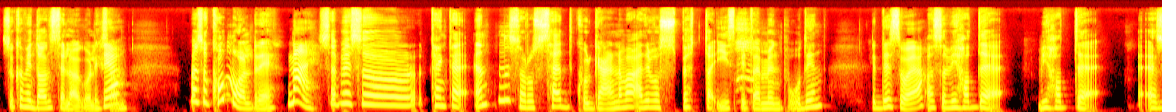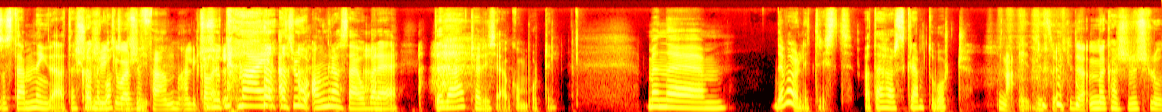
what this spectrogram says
Så kan vi danse i lag. Og liksom. Men så kom hun aldri. Nei. Så jeg så, tenkte jeg, enten så har hun sett hvor gæren jeg var. Jeg drev og spytta isbiter i munnen på Odin. Det så jeg. Altså, vi hadde vi hadde en sånn stemning der at jeg Kanskje du ikke var så fan allikevel. Nei, jeg tror hun angra seg og bare Det der tør ikke jeg å komme bort til. Men eh, det var jo litt trist at jeg har skremt henne bort. Nei, det tror jeg ikke du Men kanskje du slo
